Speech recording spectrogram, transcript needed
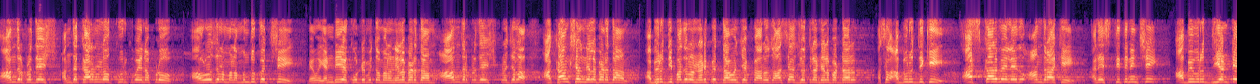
ఆంధ్రప్రదేశ్ అంధకారంలో కూరుకుపోయినప్పుడు ఆ రోజున మన ముందుకొచ్చి మేము ఎన్డీఏ కూటమితో మనం నిలబెడదాం ఆంధ్రప్రదేశ్ ప్రజల ఆకాంక్షలు నిలబెడదాం అభివృద్ధి పదవులు నడిపిద్దామని చెప్పి ఆ రోజు ఆశాజ్యోతిలో నిలబడ్డారు. అసలు అభివృద్ధికి ఆస్కారమే లేదు ఆంధ్రాకి అనే స్థితి నుంచి అభివృద్ధి అంటే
